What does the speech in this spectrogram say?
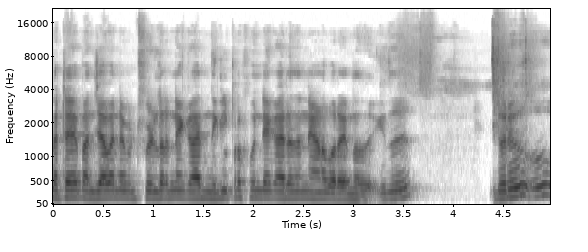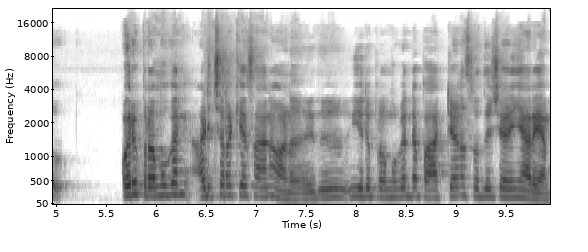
മറ്റേ പഞ്ചാബിന്റെ മിഡ്ഫീൽഡറിന്റെ കാര്യം നിഖിൽ പ്രഭുവിന്റെയും കാര്യം തന്നെയാണ് പറയുന്നത്. ഇത് ഇതൊരു ഒരു പ്രമുഖൻ അടിച്ചിറക്കിയ സാധനമാണ്. ഇത് ഈ ഒരു പ്രമുഖന്റെ പാറ്റേൺ ശ്രദ്ധിച്ചു കഴിഞ്ഞാൽ അറിയാം.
